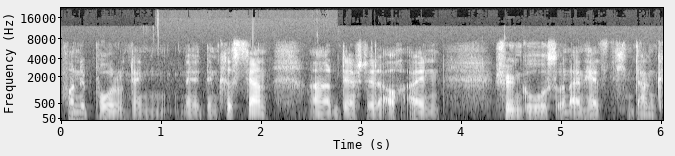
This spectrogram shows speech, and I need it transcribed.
von dem Paul und dem, äh, dem Christian. An der Stelle auch einen schönen Gruß und einen herzlichen Dank.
